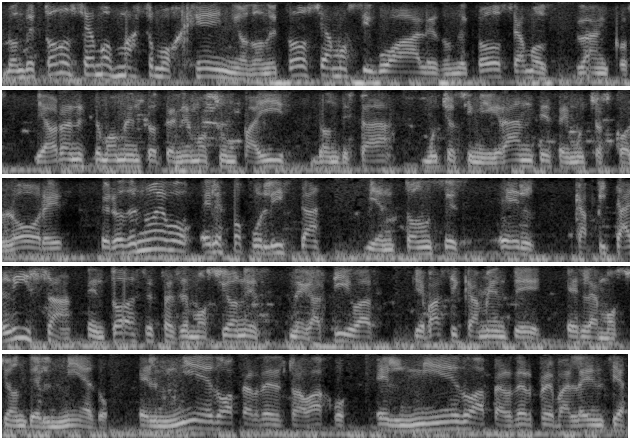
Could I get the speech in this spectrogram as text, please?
donde todos seamos más homogéneos, donde todos seamos iguales, donde todos seamos blancos. Y ahora en este momento tenemos un país donde está muchos inmigrantes, hay muchos colores, pero de nuevo él es populista y entonces él capitaliza en todas estas emociones negativas que básicamente es la emoción del miedo, el miedo a perder el trabajo, el miedo a perder prevalencia,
